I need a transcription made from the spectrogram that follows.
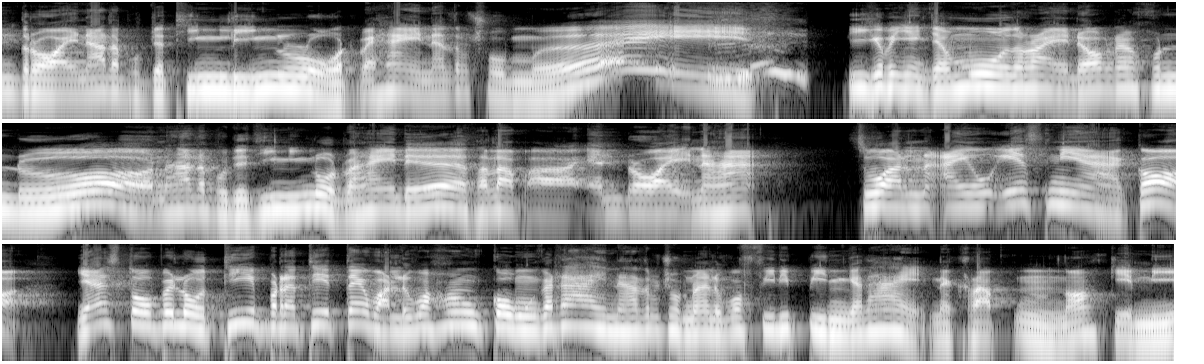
Android นะแต่ผมจะทิ้งลิงก์โหลดไว้ให้นะท่านผู้ชมเอ้ย พี่ก็เป็นอย่างจะมู่เท่าไหร่ดอกนะคนดูนะฮะแต่ผมจะทิ้งลิงก์โหลดมาให้เด้อสำหรับอ่า Android นะฮะ ส่วน iOS เนี่ยก็ยัสโตไปโหลดที่ประเทศไต้หวันหรือว่าฮ่องกงก็ได้นะท่านผู้ชมนะหรือว่าฟิลิปปินส์ก็ได้นะครับอืมเนาะเกมนี้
